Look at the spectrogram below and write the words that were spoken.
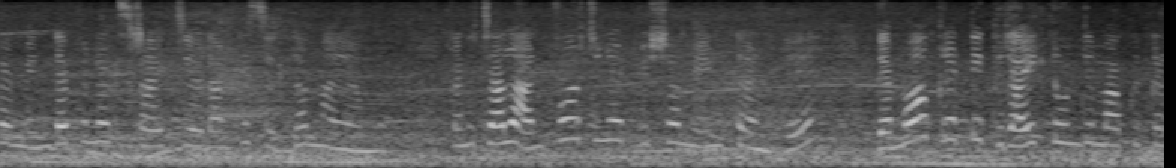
మేము ఇండెఫినెట్ స్ట్రైక్ చేయడానికి సిద్ధమయ్యాము. కానీ చాలా అన్ఫార్చునేట్ విషయం ఏంటంటే డెమోక్రటిక్ రైట్ ఉంది మాకు ఇక్కడ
